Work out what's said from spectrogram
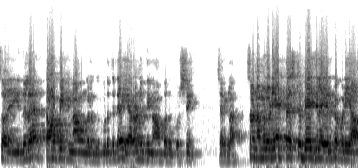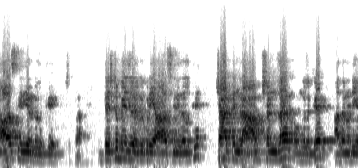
சோ இதுல டாபிக் நான் உங்களுக்கு கொடுத்துட்டேன். இருநூத்தி நாற்பது கொஸ்டின் சரிங்களா? சோ நம்மளுடைய டெஸ்ட் பேஜ்ல இருக்கக்கூடிய ஆசிரியர்களுக்கு டெஸ்ட் பேஜ்ல இருக்கக்கூடிய ஆசிரியர்களுக்கு சாட்டுங்கிற ஆப்ஷன்ல உங்களுக்கு அதனுடைய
